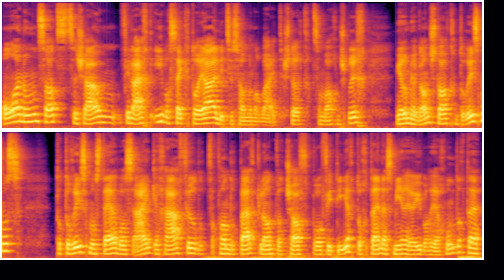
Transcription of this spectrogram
ein Ansatz zu schauen, vielleicht übersektorial die Zusammenarbeit stärker zu machen. Sprich, wir haben ja ganz starken Tourismus, der Tourismus der, was eigentlich auch für, von der Berglandwirtschaft profitiert, durch den, dass wir ja über Jahrhunderte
